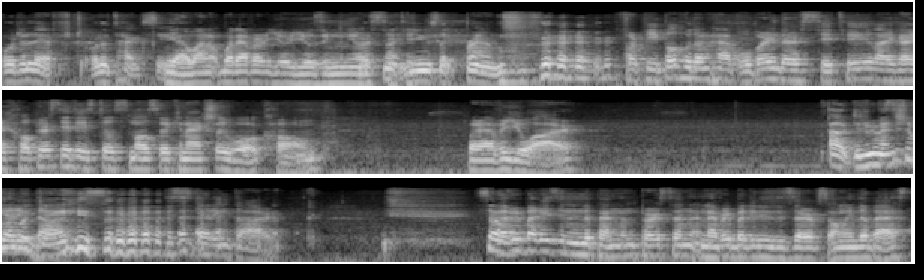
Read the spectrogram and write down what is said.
or the Lyft, or the taxi. Yeah, one, whatever you're using in your Let's not city. use like brands. For people who don't have Uber in their city, like I hope your city is too small so you can actually walk home wherever you are. Oh, did we mention we were dark. gays? This is getting dark. so Everybody's an independent person and everybody deserves only the best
